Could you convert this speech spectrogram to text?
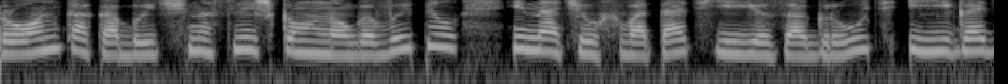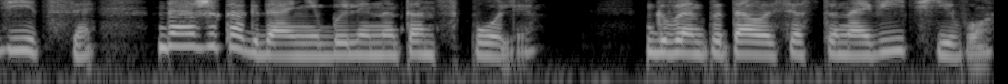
Рон, как обычно, слишком много выпил и начал хватать ее за грудь и ягодицы, даже когда они были на танцполе. Гвен пыталась остановить его,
